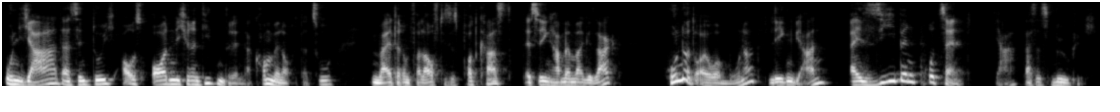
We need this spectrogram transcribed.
Und ja, da sind durchaus ordentliche Renditen drin. Da kommen wir noch dazu im weiteren Verlauf dieses Podcasts. Deswegen haben wir mal gesagt, 100 Euro im Monat legen wir an bei 7 Prozent. Ja, das ist möglich.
